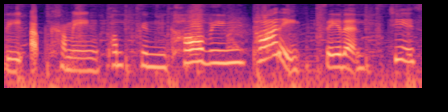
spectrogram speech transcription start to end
the upcoming pumpkin carving party. See you then. Cheers.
